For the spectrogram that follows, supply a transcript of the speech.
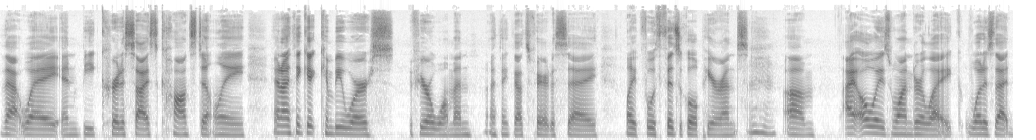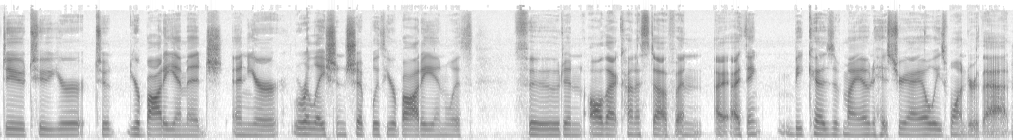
that way and be criticized constantly. And I think it can be worse if you're a woman. I think that's fair to say, like with physical appearance. Mm-hmm. Um, I always wonder like what does that do to your to your body image and your relationship with your body and with food and all that kind of stuff. And I, I think because of my own history, I always wonder that.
